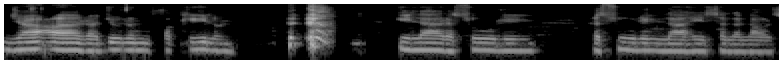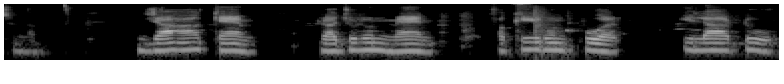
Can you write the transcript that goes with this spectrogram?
جاء رجل فقيل إلى رسول رسول الله صلى الله عليه وسلم جاء came رجل man فقير poor إلى to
